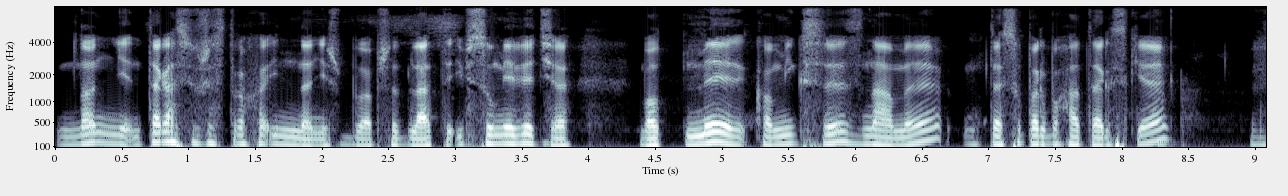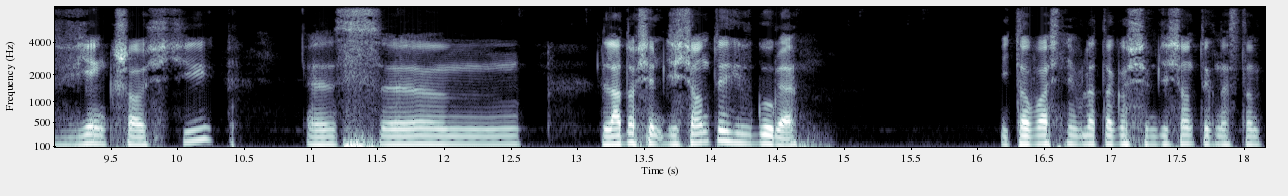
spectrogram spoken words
No nie, teraz już jest trochę inna niż była przed laty i w sumie wiecie, bo my komiksy znamy, te superbohaterskie, w większości e, z em, lat 80. i w górę. I to właśnie w latach 80. nastąp...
